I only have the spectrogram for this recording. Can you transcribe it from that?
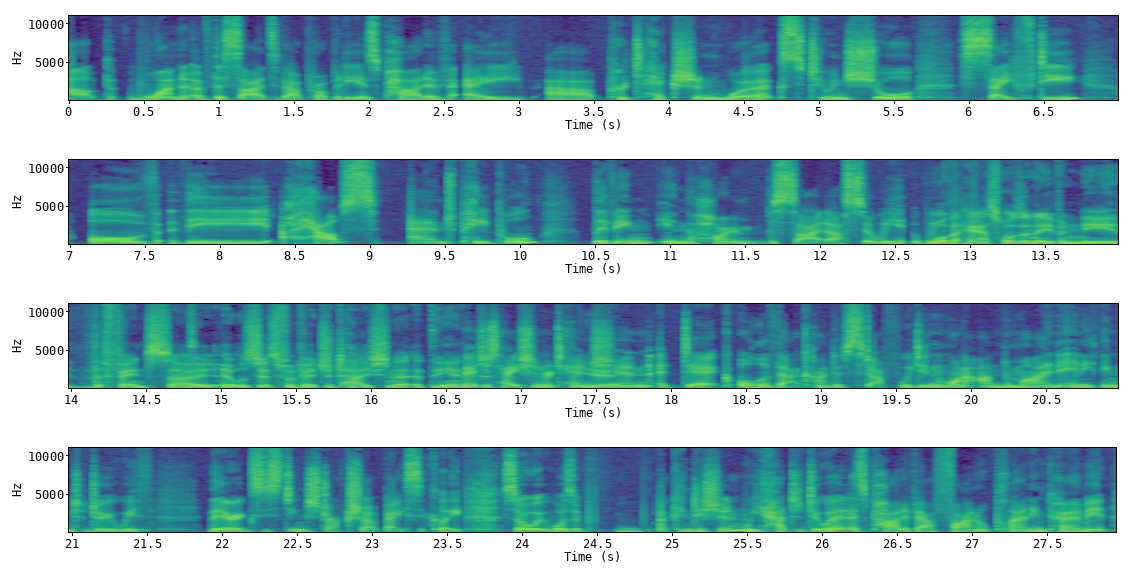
up one of the sides of our property as part of a uh, protection works to ensure safety of the house and people living in the home beside us. So we, we Well, the house wasn't even near the fence, so it was just for vegetation at, the end. vegetation retention, a deck, all of that kind of stuff. We didn't want to undermine anything to do with their existing structure, basically. So it was a, a condition. We had to do it as part of our final planning permit.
